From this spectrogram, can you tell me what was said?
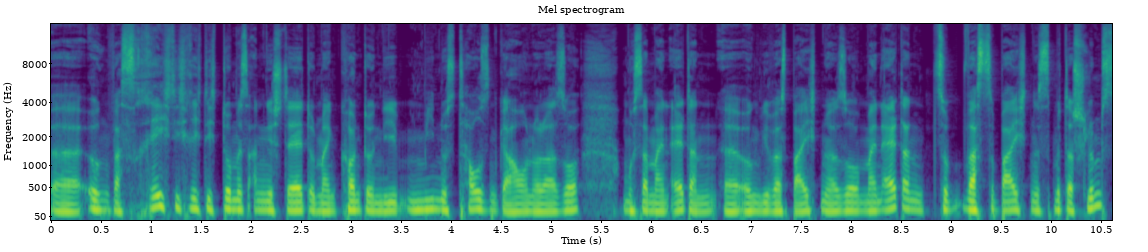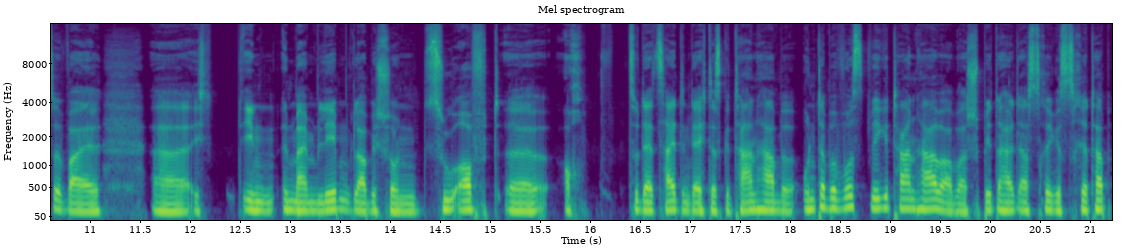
äh, irgendwas richtig, richtig Dummes angestellt und mein Konto in die minus 1000 gehauen oder so. Muss dann meinen Eltern äh, irgendwie was beichten oder so. Meinen Eltern zu, was zu beichten ist mit das Schlimmste, weil äh, ich ihnen in meinem Leben, glaube ich, schon zu oft, äh, auch zu der Zeit, in der ich das getan habe, unterbewusst wehgetan habe, aber später halt erst registriert habe.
